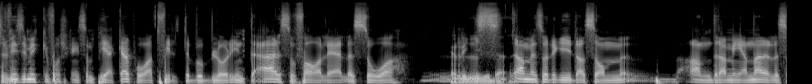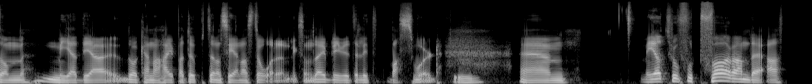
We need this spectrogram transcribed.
så det finns ju mycket forskning som pekar på att filterbubblor inte är så farliga eller så rigida, ja, men så rigida som andra menar eller som media då kan ha hypat upp det de senaste åren. Liksom. Det har blivit ett litet buzzword. Mm. Um, men jag tror fortfarande att...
